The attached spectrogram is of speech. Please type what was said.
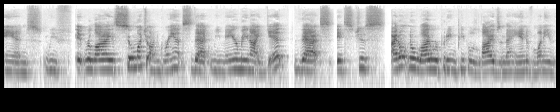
And we've it relies so much on grants that we may or may not get that it's just I don't know why we're putting people's lives in the hand of money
